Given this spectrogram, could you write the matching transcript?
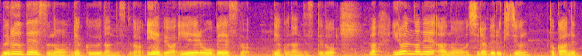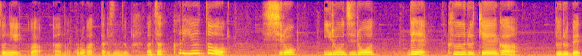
ブルーベースの略なんですけどイエベはイエローベースの略なんですけど、まあ、いろんなねあの調べる基準とかネットにはあの転がったりするんで、まあ、ざっくり言うと白色白でクール系がブルベ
